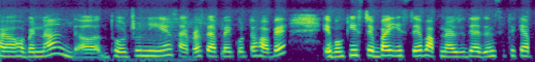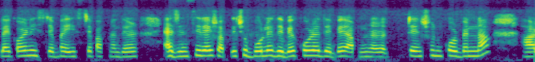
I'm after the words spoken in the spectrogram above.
হারা হবেন না। ধৈর্য নিয়ে সাইপ্রাসে এপ্লাই করতে হবে এবং কি স্টেপ বাই স্টেপ আপনারা যদি এজেন্সি থেকে এপ্লাই করেন স্টেপ বাই স্টেপ আপনাদের এজেন্সিরাই সবকিছু বলে দেবে, করে দেবে। আপনারা টেনশন করবেন না। আর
